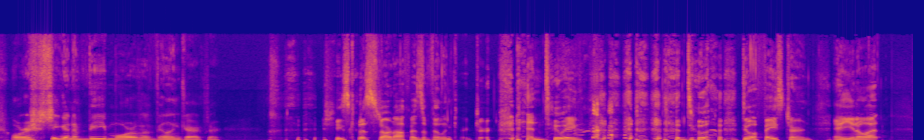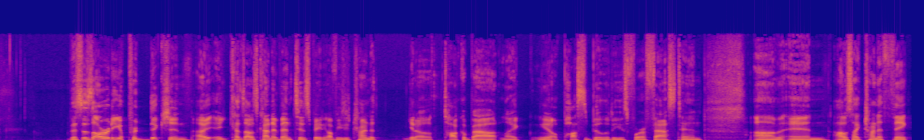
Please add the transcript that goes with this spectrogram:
or is she going to be more of a villain character? She's gonna start off as a villain character and do a do a do a face turn. And you know what? This is already a prediction. I because I was kind of anticipating, obviously trying to you know talk about like you know possibilities for a Fast Ten, um, and I was like trying to think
